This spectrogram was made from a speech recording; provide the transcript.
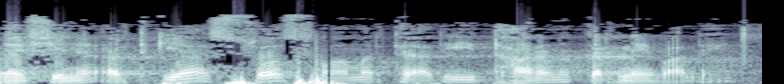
महर्षि ने अर्थ किया स्व स्वामर्थ्य आदि धारण करने वाले।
